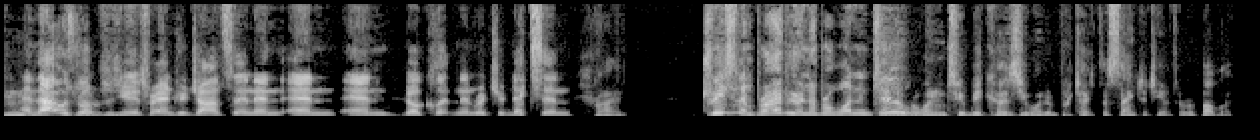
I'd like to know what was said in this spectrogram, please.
Mhm, and that was what was used for Andrew Johnson and and and Bill Clinton and Richard Nixon. Right. Treason and bribery are number one and two. Number one and two because you want to protect the sanctity of the republic.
